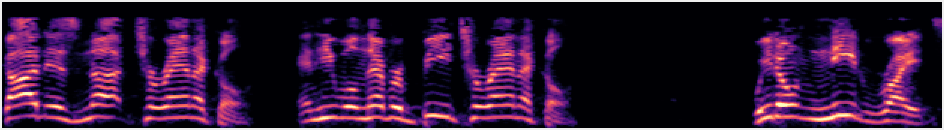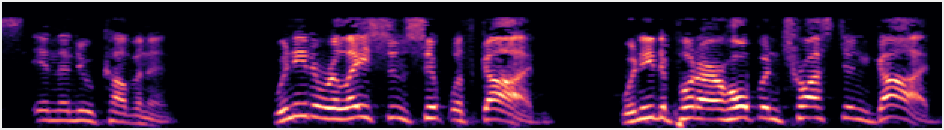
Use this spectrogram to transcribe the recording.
God is not tyrannical, and He will never be tyrannical. We don't need rights in the new covenant. We need a relationship with God. We need to put our hope and trust in God.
